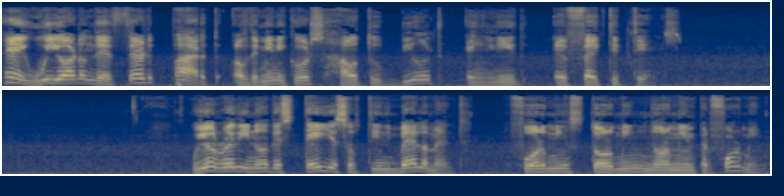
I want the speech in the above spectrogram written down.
Hey, we are on the third part of the mini course How to Build and Lead Effective Teams. We already know the stages of team development forming, storming, norming, and performing.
